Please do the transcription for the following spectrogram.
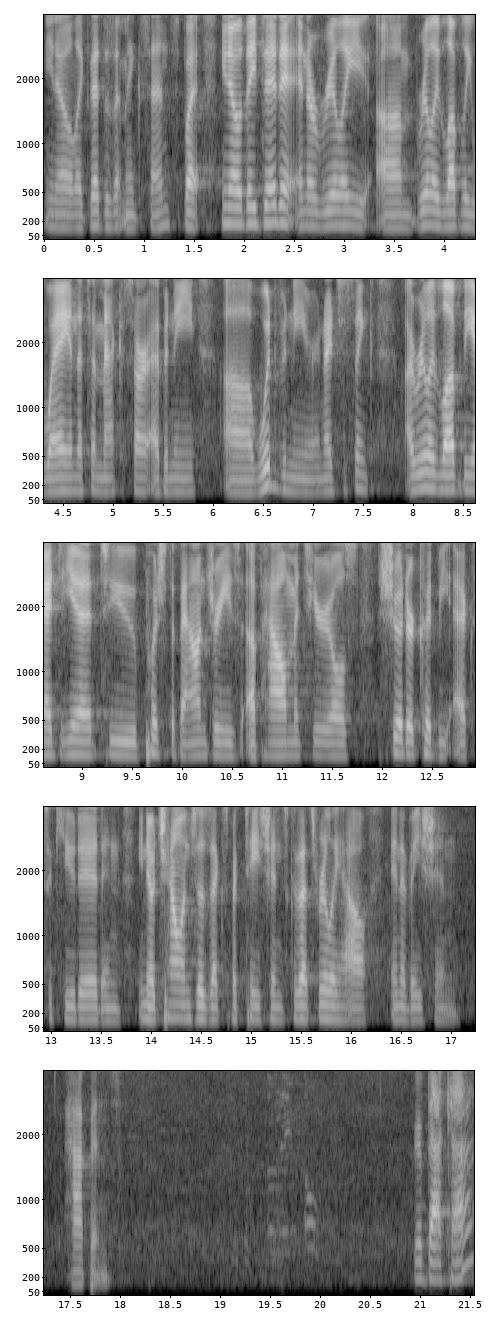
You know, like that doesn't make sense. But, you know, they did it in a really, um, really lovely way, and that's a Makassar ebony uh, wood veneer. And I just think I really love the idea to push the boundaries of how materials should or could be executed and, you know, challenge those expectations, because that's really how innovation happens. Rebecca?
